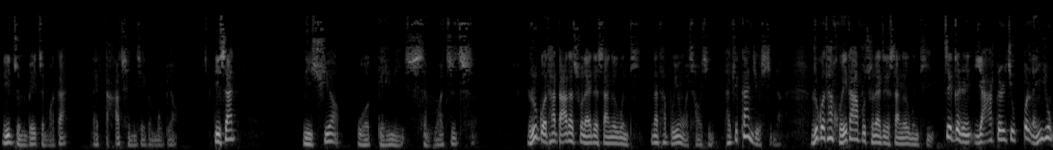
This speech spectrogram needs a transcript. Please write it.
你准备怎么干来达成这个目标？第三。你需要我给你什么支持？如果他答得出来这三个问题，那他不用我操心，他去干就行了。如果他回答不出来这个三个问题，这个人压根儿就不能用，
